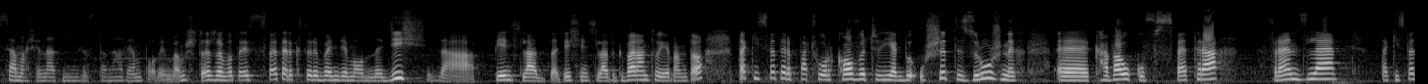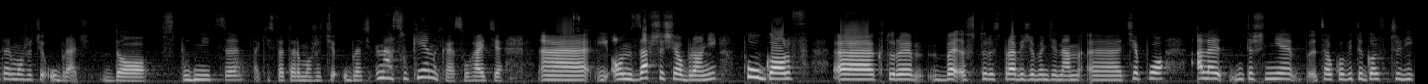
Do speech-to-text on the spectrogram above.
sama się nad nim zastanawiam, powiem Wam szczerze, bo to jest sweter, który będzie modny dziś, za 5 lat, za 10 lat, gwarantuję Wam to. Taki sweter patchworkowy, czyli jakby uszyty z różnych e, kawałków swetra, frędzle. Taki sweter możecie ubrać do spódnicy, taki sweter możecie ubrać na sukienkę, słuchajcie. E, I on zawsze się obroni. Półgolf, e, który, be, który sprawi, że będzie nam e, ciepło, ale też nie całkowity golf, czyli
